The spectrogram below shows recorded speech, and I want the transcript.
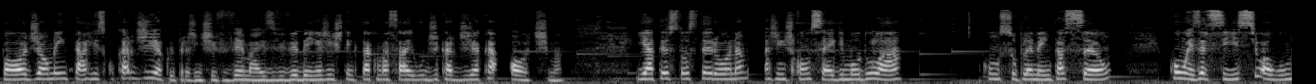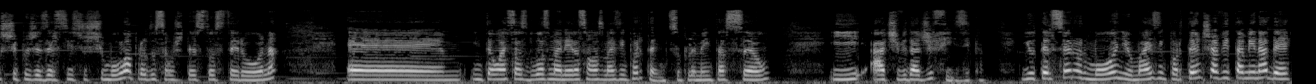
pode aumentar risco cardíaco. E para a gente viver mais e viver bem, a gente tem que estar tá com uma saúde cardíaca ótima. E a testosterona a gente consegue modular com suplementação com exercício, alguns tipos de exercício estimulam a produção de testosterona. É, então, essas duas maneiras são as mais importantes: suplementação e a atividade física. E o terceiro hormônio mais importante é a vitamina D,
